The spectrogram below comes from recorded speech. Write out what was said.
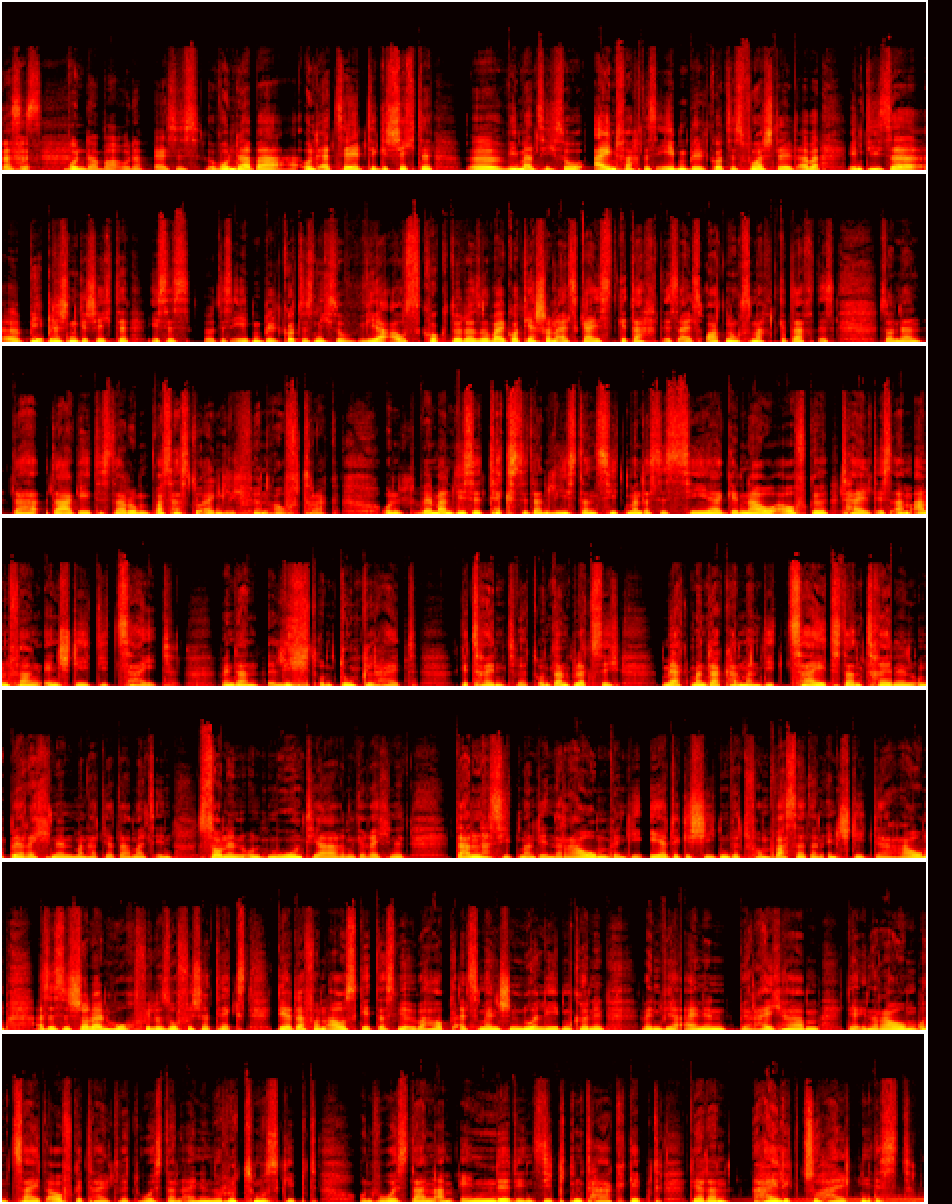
Das ist wunderbar, oder? Es ist wunderbar und erzählt die Geschichte, äh, wie man sich so einfach das Ebenbild Gottes vorstellt. Aber in dieser äh, biblischen Geschichte ist es äh, das Ebenbild Gottes nicht so, wie er ausguckt oder so, weil Gott ja schon als Geist gedacht ist, als Ordnungsmacht gedacht ist, sondern da, da geht es darum, was hast du eigentlich für einen Auftrag? Und wenn man diese Texte dann liest, dann sieht man, dass es sehr genau aufgeteilt ist. Am Anfang entsteht die Zeit wenn dann Licht und Dunkelheit getrennt wird. Und dann plötzlich merkt man, da kann man die Zeit dann trennen und berechnen. Man hat ja damals in Sonnen- und Mondjahren gerechnet. Dann sieht man den Raum, wenn die Erde geschieden wird vom Wasser, dann entsteht der Raum. Also es ist schon ein hochphilosophischer Text, der davon ausgeht, dass wir überhaupt als Menschen nur leben können, wenn wir einen Bereich haben, der in Raum und Zeit aufgeteilt wird, wo es dann einen Rhythmus gibt und wo es dann am Ende den siebten Tag gibt, der dann heilig zu halten ist.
